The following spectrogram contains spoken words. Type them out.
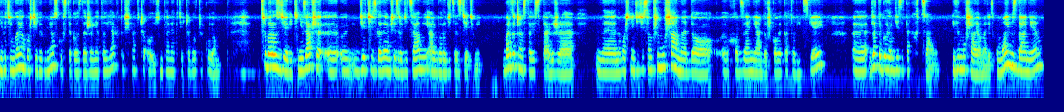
nie wyciągają właściwych wniosków z tego zdarzenia, to jak to świadczy o ich intelekcie, czego oczekują? Trzeba rozdzielić. Nie zawsze e, e, dzieci zgadzają się z rodzicami albo rodzice z dziećmi. Bardzo często jest tak, że no właśnie dzieci są przymuszane do chodzenia do szkoły katolickiej, dlatego że rodzice tak chcą i wymuszają na dziecku. Moim zdaniem,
